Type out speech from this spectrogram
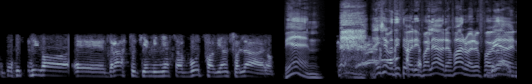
entonces te digo, eh, Drastutien Miñaza But, Fabián Solaro. Bien. Ahí ya metiste varias palabras, bárbaro, Fabián.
